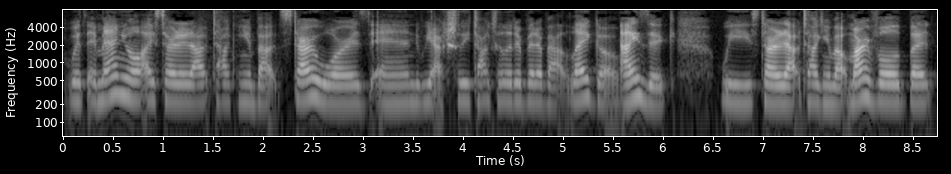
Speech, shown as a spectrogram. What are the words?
with Emmanuel, I started out talking about Star Wars, and we actually talked a little bit about Lego. Isaac, we started out talking about Marvel, but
